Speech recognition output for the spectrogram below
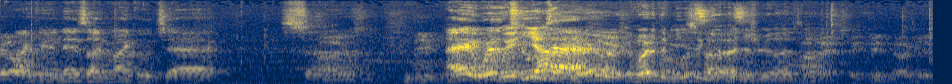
I all- can dance like Michael Jackson. Hey, where the Wait, tunes yeah. at? Where, where did the music go? I just realized that. actually, good nugget.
